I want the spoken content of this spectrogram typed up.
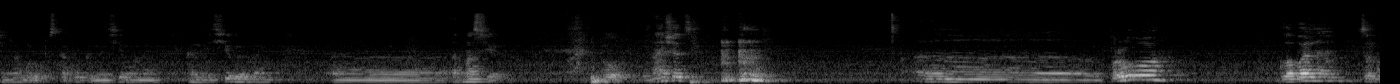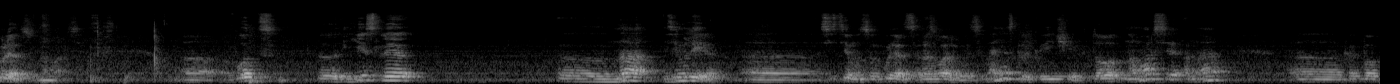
земной группы с такой конденсируемой, конденсируемой э, атмосферой. Вот. Значит, э, про глобальную циркуляцию на Марсе. Э, вот э, если э, на Земле э, система циркуляции разваливается на несколько ячеек, то на Марсе она как бы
